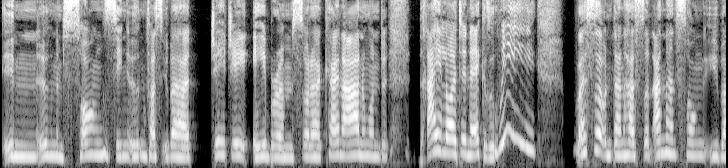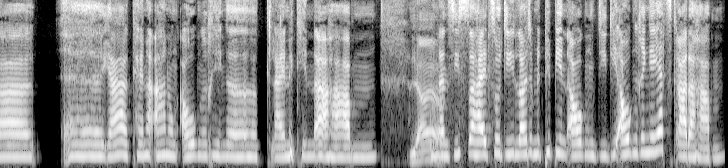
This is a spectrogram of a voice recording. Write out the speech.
in irgendeinem Song, singe irgendwas über J.J. Abrams oder keine Ahnung und drei Leute in der Ecke so, wie, weißt du, und dann hast du einen anderen Song über äh, ja, keine Ahnung, Augenringe, kleine Kinder haben. Ja, ja. Und dann siehst du halt so die Leute mit Pipi in Augen, die die Augenringe jetzt gerade haben.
